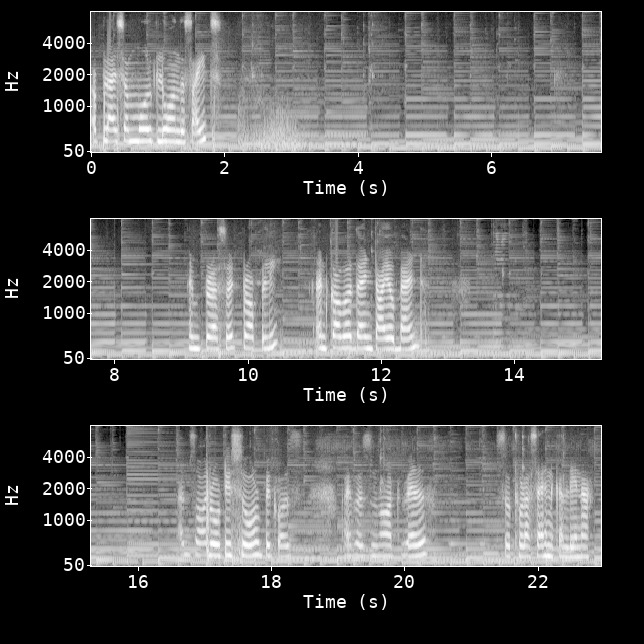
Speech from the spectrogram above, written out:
Apply some more glue on the sides. And press it properly and cover the entire band. I'm sorry throat is sore because I was not well. So thoda सहन kar lena.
